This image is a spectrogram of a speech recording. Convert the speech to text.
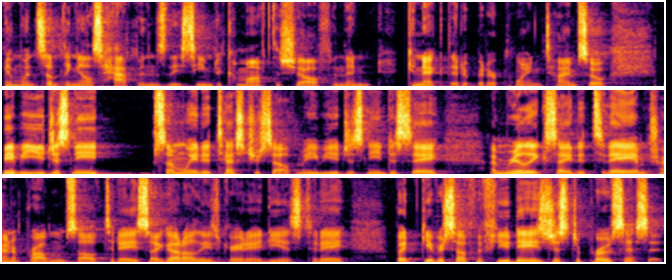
and when something else happens they seem to come off the shelf and then connect at a better point in time. So maybe you just need some way to test yourself. Maybe you just need to say i'm really excited today. I'm trying to problem solve today so i got all these great ideas today. But give yourself a few days just to process it.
